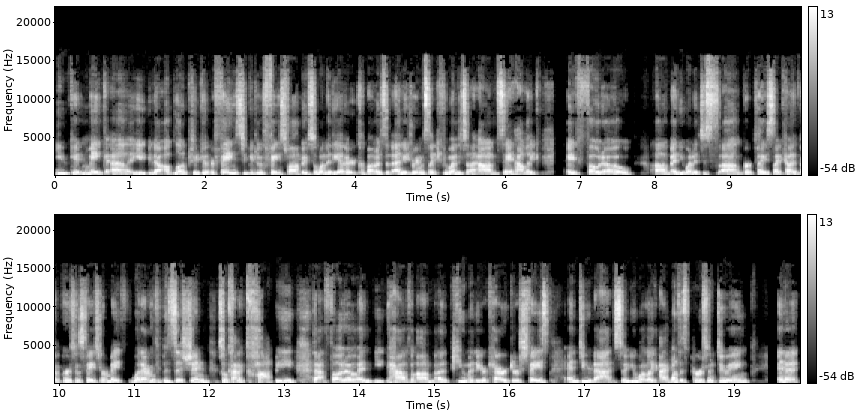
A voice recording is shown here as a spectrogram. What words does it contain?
you can make uh you, you know upload a particular face you can do face swapping so one of the other components of AnyDream is like if you wanted to um say how like a photo um, and you want to just uh, replace like kind of the person's face or make whatever the position, so kind of copy that photo and have um, a human your character's face and do that. So you want like I want this person doing in a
